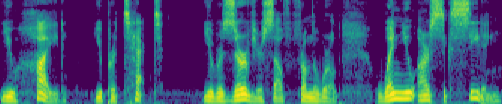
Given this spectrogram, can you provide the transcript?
you hide, you protect, you reserve yourself from the world. When you are succeeding,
